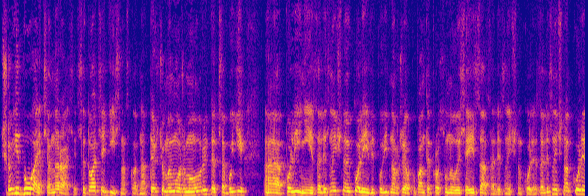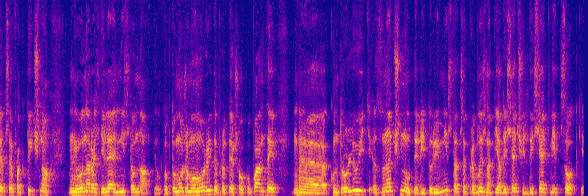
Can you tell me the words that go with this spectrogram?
Що відбувається наразі? Ситуація дійсно складна. Те, що ми можемо говорити, це бої по лінії залізничної колії. Відповідно, вже окупанти просунулися і за залізничну колію. Залізнична колія це фактично вона розділяє місто навпіл. Тобто можемо говорити про те, що окупанти е, контролюють значну територію міста, це приблизно 50-60%.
